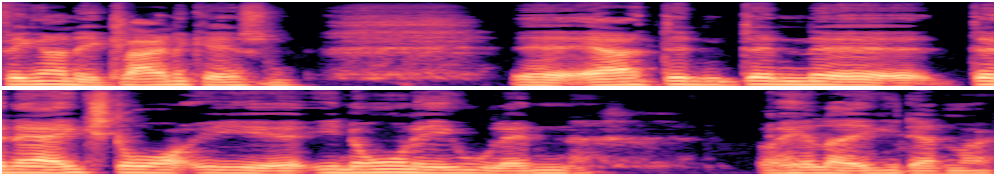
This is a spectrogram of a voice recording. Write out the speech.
fingrene i kleinekassen øh, er, den, den, øh, den er ikke stor i, øh, i nogen EU-lande, og heller ikke i Danmark.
